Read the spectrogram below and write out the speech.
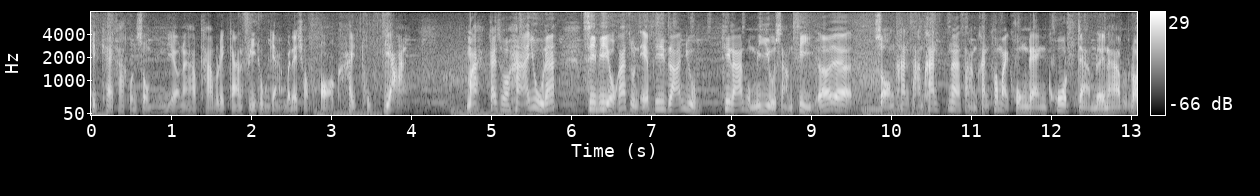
คิดแค่ค่าขนส่งอย่างเดียวนะครับค่าบริการฟรีทุกอย่างบริษัทช็อปออกให้ทุกอย่าง มาใครสนหาอยู่นะ CB 650F ที่ร้านอยู่ที่ร้านผมมีอยู่ 3 4 เออสองคัน 3 คันน่าสามคันเข้าใหม่โครงแดงโคตรแจ่มเลยนะครับ รอ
